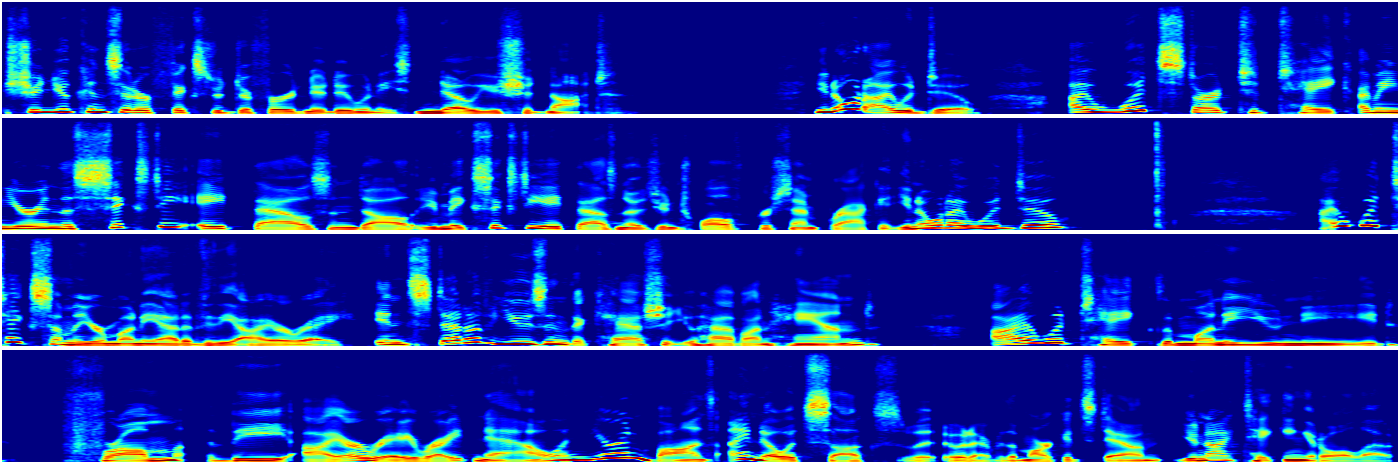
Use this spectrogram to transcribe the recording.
Should you consider fixed or deferred annuities? No, you should not. You know what I would do? I would start to take, I mean, you're in the $68,000, you make $68,000, you're in 12% bracket. You know what I would do? I would take some of your money out of the IRA. Instead of using the cash that you have on hand, I would take the money you need from the IRA right now, and you're in bonds. I know it sucks, but whatever. The market's down. You're not taking it all out.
